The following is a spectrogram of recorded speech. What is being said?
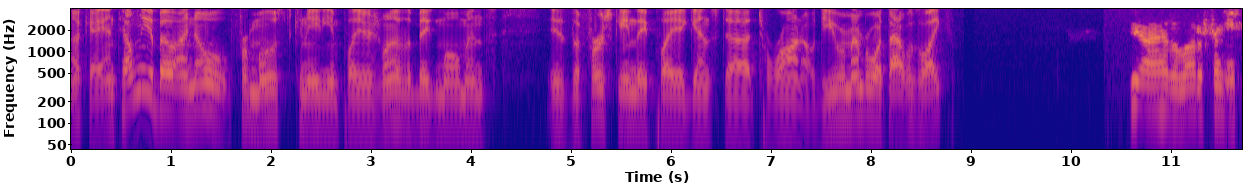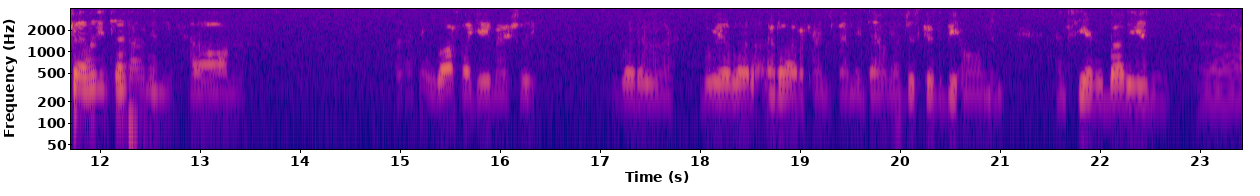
Okay, and tell me about. I know for most Canadian players, one of the big moments is the first game they play against uh, Toronto. Do you remember what that was like? Yeah, I had a lot of friends and family in town, and um, I think we lost that game actually. But uh, we had a lot of had a lot of friends and family in town. It was just good to be home and, and see everybody, and uh,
